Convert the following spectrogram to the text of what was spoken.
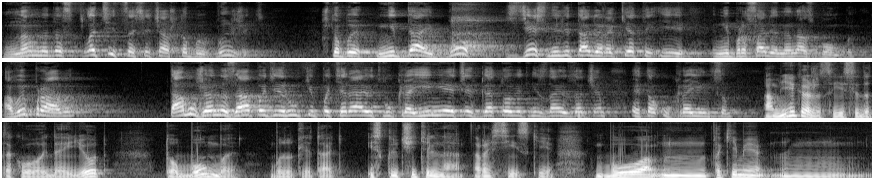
Нам надо сплотиться сейчас, чтобы выжить, чтобы, не дай бог, здесь не летали ракеты и не бросали на нас бомбы. А вы правы. Там уже на Западе руки потирают, в Украине этих готовят, не знаю зачем, это украинцам. А мне кажется, если до такого дойдет, то бомбы будут летать исключительно российские. Бо м, такими м,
